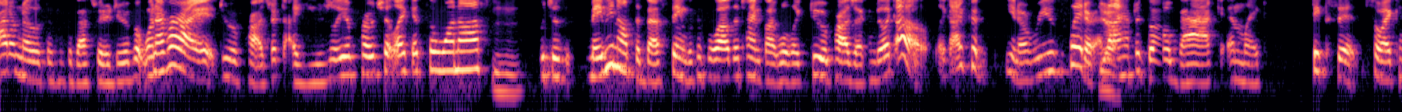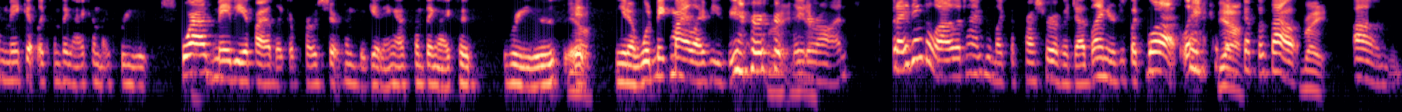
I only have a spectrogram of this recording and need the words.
I don't know that this is the best way to do it, but whenever I do a project, I usually approach it like it's a one off, mm-hmm. which is maybe not the best thing because a lot of the times I will like do a project and be like, oh, like I could, you know, reuse this later. And yeah. then I have to go back and like fix it so I can make it like something I can like reuse. Whereas maybe if I had like approached it from the beginning as something I could reuse, yeah. it, you know, would make my life easier right, later yeah. on. But I think a lot of the times in like the pressure of a deadline, you're just like, what? Like, yeah. let's get this out. Right. Um,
